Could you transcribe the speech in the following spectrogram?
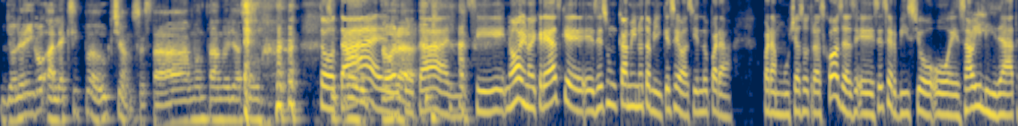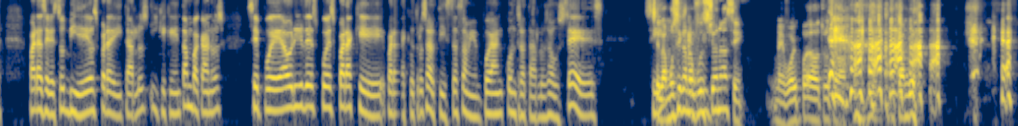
Yo le digo Alexis Productions, está montando ya su. Total, total. Sí, no, y no creas que ese es un camino también que se va haciendo para, para muchas otras cosas. Ese servicio o esa habilidad para hacer estos videos, para editarlos y que queden tan bacanos, se puede abrir después para que, para que otros artistas también puedan contratarlos a ustedes. Si la música no funciona, sí, me voy para otro trabajo.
